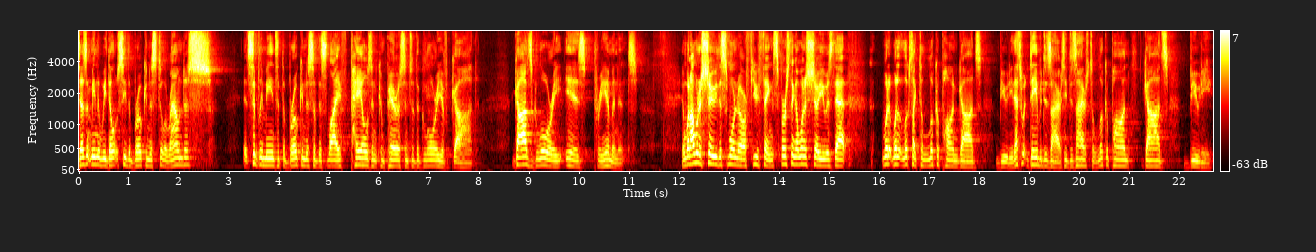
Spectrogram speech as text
Doesn't mean that we don't see the brokenness still around us. It simply means that the brokenness of this life pales in comparison to the glory of God. God's glory is preeminent. And what I want to show you this morning are a few things. First thing I want to show you is that what it, what it looks like to look upon God's beauty. That's what David desires. He desires to look upon God's beauty.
